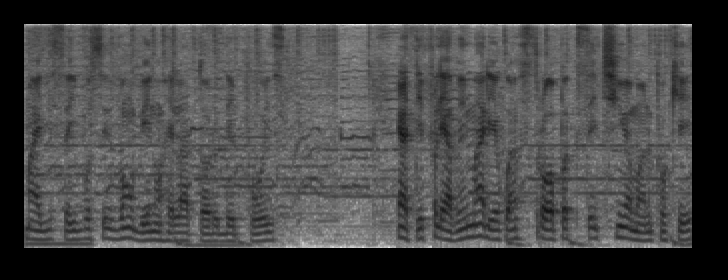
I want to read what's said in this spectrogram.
Mas isso aí vocês vão ver no relatório depois. Eu até falei, Ave Maria, quantas tropas que você tinha, mano. Porque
